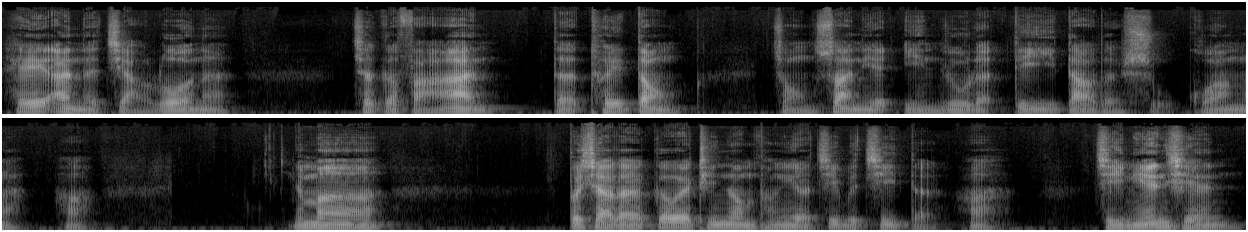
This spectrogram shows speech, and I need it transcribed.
黑暗的角落呢，这个法案的推动总算也引入了第一道的曙光啊！哈，那么不晓得各位听众朋友记不记得哈？几年前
